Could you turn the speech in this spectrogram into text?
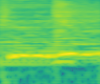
do you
